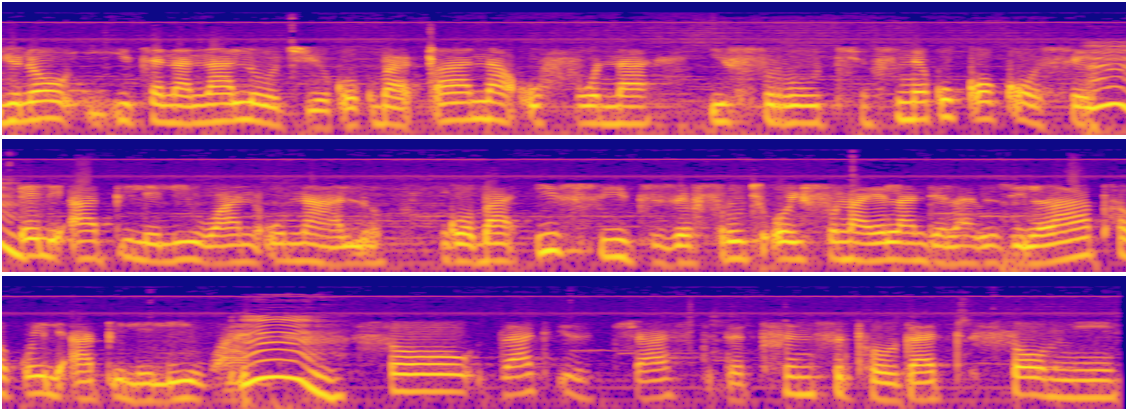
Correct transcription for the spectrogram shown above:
you know it's an analogy yokokuba xana ufuna ifruit funeka ukokose mm. eli apile liyi-one unalo ngoba ii-seeds zefruit oyifunayo elandelayo zilapha kweli apile liyi-one mm. so that is just the principle that saw me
